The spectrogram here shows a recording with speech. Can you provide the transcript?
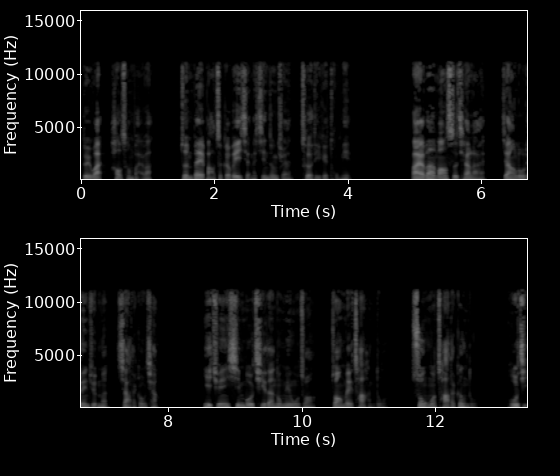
对外号称百万，准备把这个危险的新政权彻底给屠灭。百万王师前来，将绿林军们吓得够呛。一群新不齐的农民武装，装备差很多，数目差的更多，补给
